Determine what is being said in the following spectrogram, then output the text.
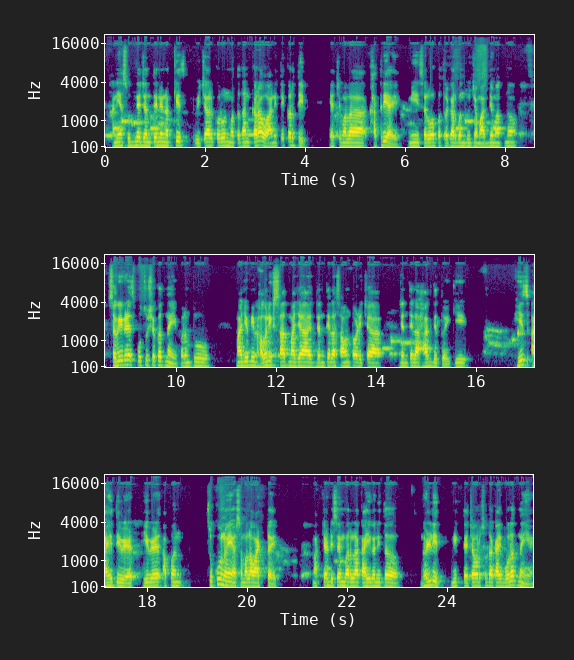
आणि या सुज्ञ जनतेने नक्कीच विचार करून मतदान करावं आणि ते करतील याची मला खात्री आहे. मी सर्व पत्रकार बंधूंच्या माध्यमातून सगळीकडेच पोचू शकत नाही परंतु माझे मी भावनिक साथ माझ्या जनतेला सावंतवाडीच्या जनतेला हाक देतोय की हीच आहे ती वेळ ही वेळ आपण चुकू नये असं मला वाटतंय. मागच्या डिसेंबरला काही गणितं घडलीत. मी त्याच्यावर सुद्धा काही बोलत नाहीये.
